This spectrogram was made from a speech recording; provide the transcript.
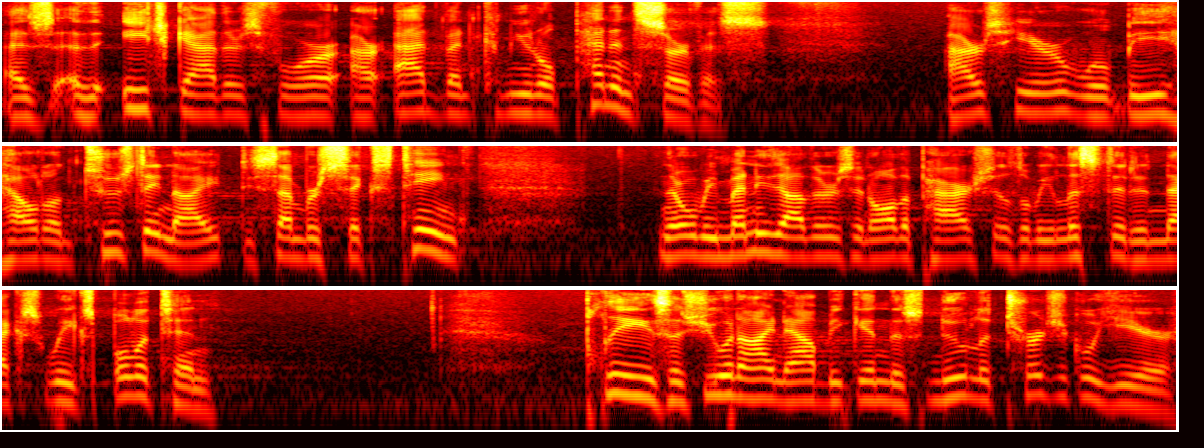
as each gathers for our Advent communal penance service. Ours here will be held on Tuesday night, December 16th. And there will be many others in all the parishes that will be listed in next week's bulletin. Please, as you and I now begin this new liturgical year,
